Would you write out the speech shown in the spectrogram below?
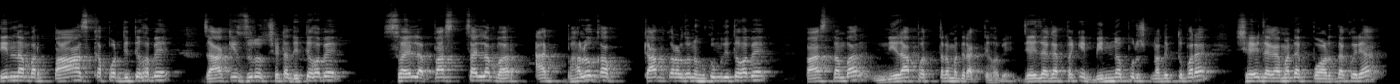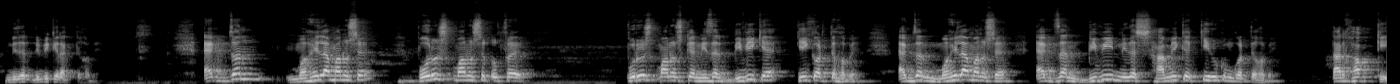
তিন নম্বর পাঁচ কাপড় দিতে হবে, যা কি জরুরত সেটা দিতে হবে। ছয় পাঁচ, চার নম্বর, আর ভালো কাম করার জন্য হুকুম দিতে হবে। পাঁচ নম্বর, নিরাপত্তার মধ্যে রাখতে হবে। যে জায়গা থেকে ভিন্ন পুরুষ না দেখতে পারে, সেই জায়গার মধ্যে পর্দা করিয়া নিজের বিবিকে রাখতে হবে। একজন মহিলা মানুষে, পুরুষ মানুষের উপরে পুরুষ মানুষকে নিজের বিবিকে কি করতে হবে? একজন মহিলা মানুষে, একজন বিবি নিজের স্বামীকে কি হুকুম করতে হবে? তার হক কি?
